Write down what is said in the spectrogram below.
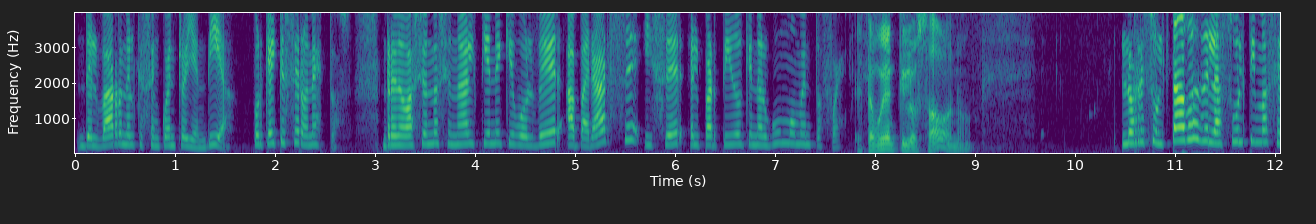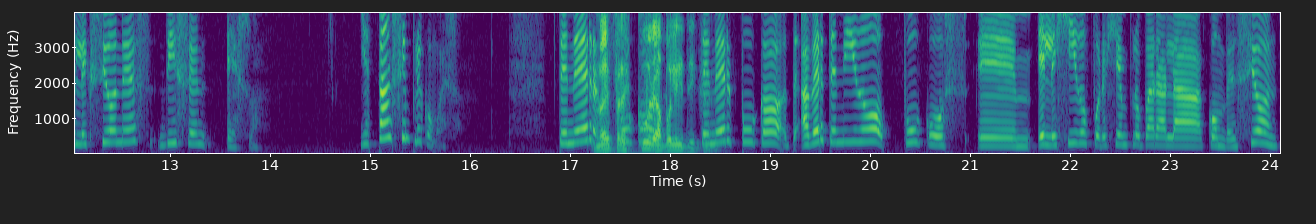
del barro en el que se encuentra hoy en día porque hay que ser honestos. Renovación Nacional tiene que volver a pararse y ser el partido que en algún momento fue. Está muy anquilosado, ¿no? Los resultados de las últimas elecciones dicen eso. Y es tan simple como eso. tener no hay frescura política. Tener haber tenido pocos em, elegidos, por ejemplo, para la convención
